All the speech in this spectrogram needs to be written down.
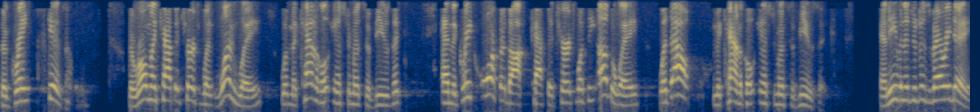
the Great Schism. The Roman Catholic Church went one way with mechanical instruments of music, and the Greek Orthodox Catholic Church went the other way without mechanical instruments of music. And even into this very day,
